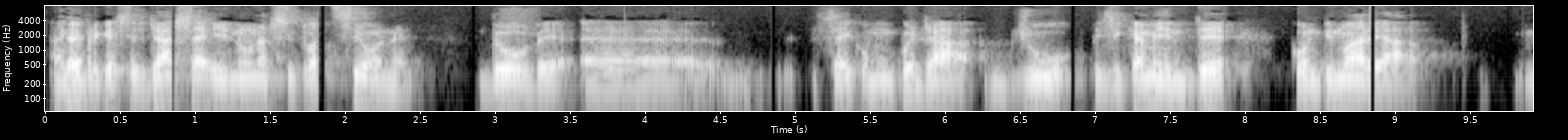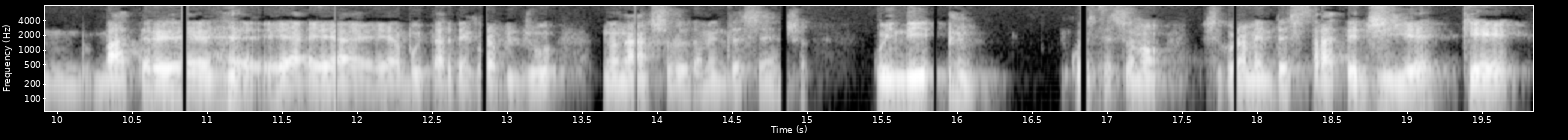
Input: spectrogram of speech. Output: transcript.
Anche eh. perché se già sei in una situazione dove eh, sei comunque già giù fisicamente, continuare a mm, battere e a, e, a, e a, buttarti ancora più giù non ha assolutamente senso. Quindi queste sono sicuramente strategie che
